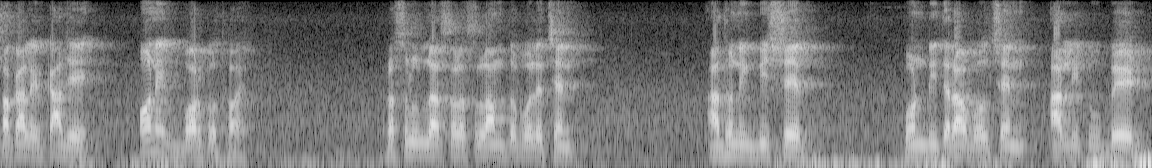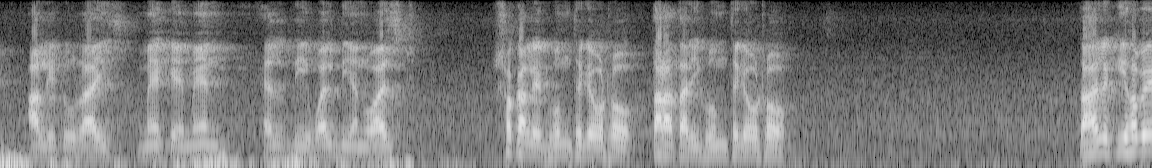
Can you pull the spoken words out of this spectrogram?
সকালের কাজে অনেক বরকত হয়। রসুল্লাহ সাল্লাহ সাল্লাম তো বলেছেন, আধুনিক বিশ্বের পণ্ডিতেরাও বলছেন early to bed early to rise make a men healthy wealthy and wise সকালে ঘুম থেকে ওঠো, তাড়াতাড়ি ঘুম থেকে ওঠো। তাহলে কি হবে?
